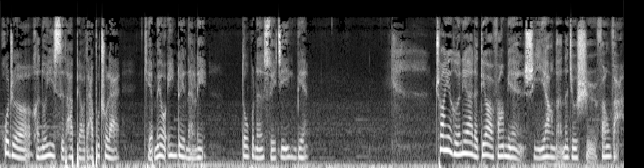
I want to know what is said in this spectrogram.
或者很多意思他表达不出来，也没有应对能力，都不能随机应变。创业和恋爱的第二方面是一样的，那就是方法。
